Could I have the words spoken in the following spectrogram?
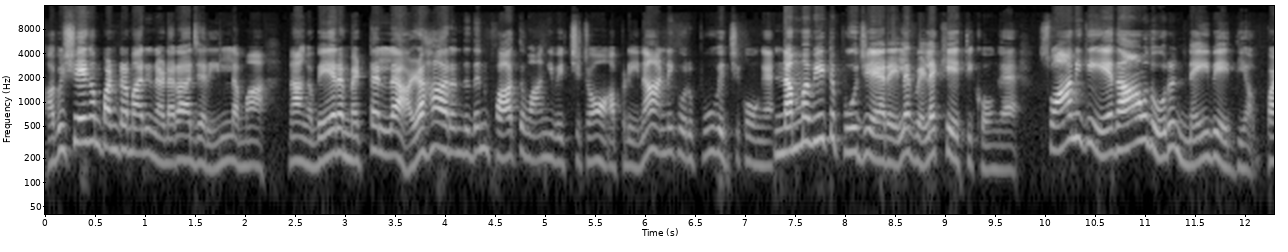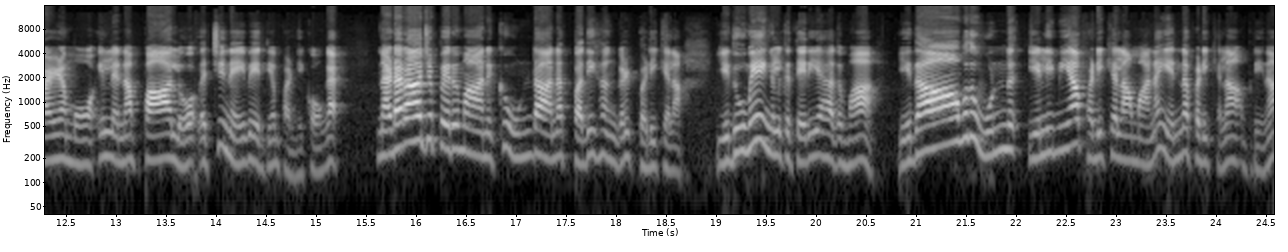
அபிஷேகம் பண்ணுற மாதிரி நடராஜர் இல்லைம்மா. நாங்கள் வேற மெட்டலில் அழகாக இருந்ததுன்னு பார்த்து வாங்கி வச்சுட்டோம் அப்படின்னா அன்னைக்கு ஒரு பூ வச்சுக்கோங்க. நம்ம வீட்டு பூஜை அறையில் விளக்கேற்றிக்கோங்க சுவாமிக்கு ஏதாவது ஒரு நெய்வேத்தியம் பழமோ இல்லைன்னா பாலோ வச்சு நெய்வேத்தியம் பண்ணிக்கோங்க. நடராஜ பெருமானுக்கு உண்டான பதிகங்கள் படிக்கலாம். எதுவுமே எங்களுக்கு தெரியாதுமா ஏதாவது ஒன்று எளிமையாக படிக்கலாமான்னா என்ன படிக்கலாம் அப்படின்னா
